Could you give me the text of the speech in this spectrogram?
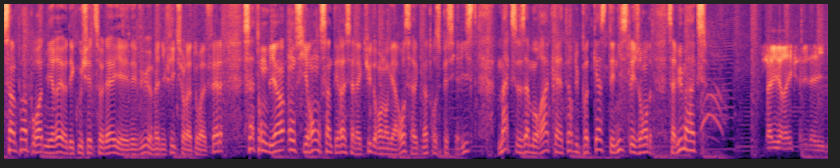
sympas pour admirer euh, des couchers de soleil et des vues euh, magnifiques sur la Tour Eiffel. Ça tombe bien. On s'y rend. On s'intéresse à l'actu de Roland Garros avec notre spécialiste, Max Zamora, créateur du podcast Tennis Légende. Salut Max. Salut Eric, salut David.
